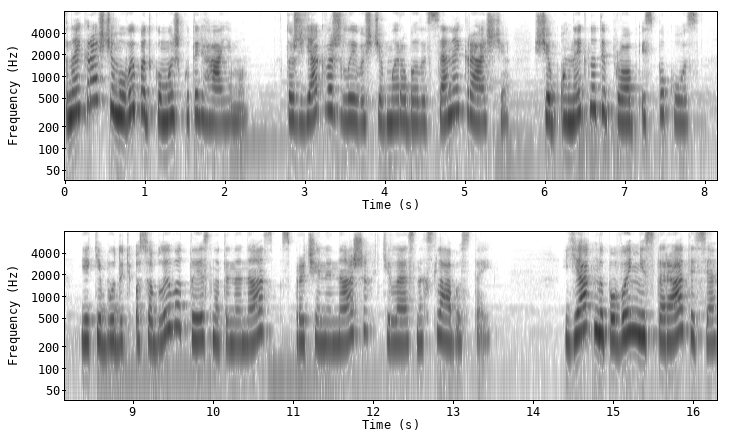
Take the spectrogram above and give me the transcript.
В найкращому випадку ми шкутильгаємо. Тож як важливо, щоб ми робили все найкраще, щоб уникнути проб і спокус, які будуть особливо тиснути на нас з причини наших тілесних слабостей. Як ми повинні старатися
